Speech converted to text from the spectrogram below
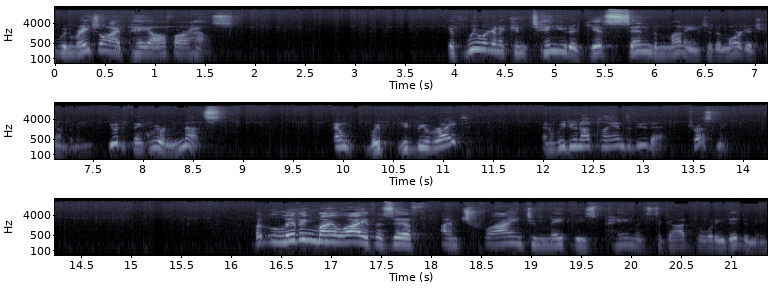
when Rachel and I pay off our house, if we were going to continue to give, send money to the mortgage company, you'd think we were nuts. And we, you'd be right. And we do not plan to do that. Trust me. But living my life as if I'm trying to make these payments to God for what He did to me,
